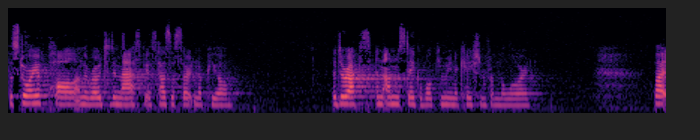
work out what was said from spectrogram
The story of Paul on the road to Damascus has a certain appeal the direct and unmistakable communication from the Lord. But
